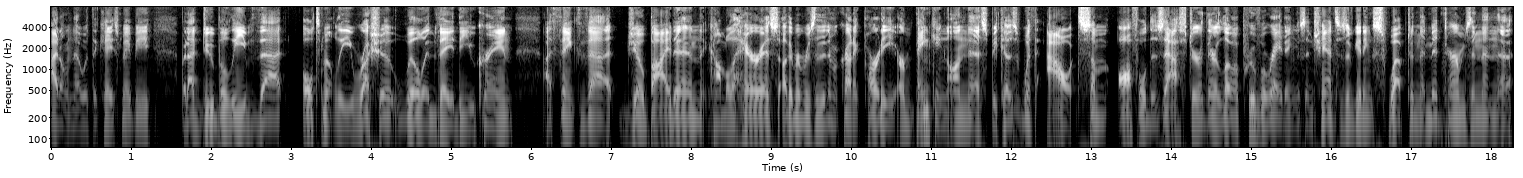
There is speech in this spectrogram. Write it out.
I don't know what the case may be, but I do believe that ultimately Russia will invade the Ukraine. I think that Joe Biden, Kamala Harris, other members of the Democratic Party are banking on this because without some awful disaster, their low approval ratings and chances of getting swept in the midterms and then the,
